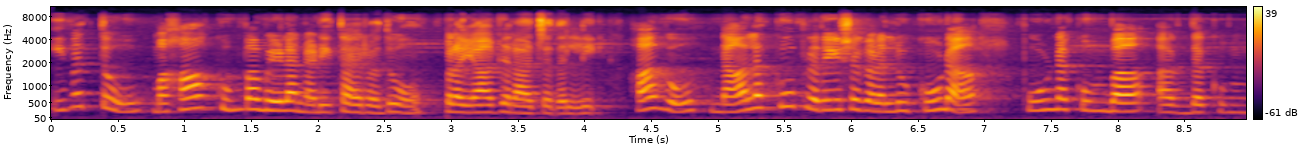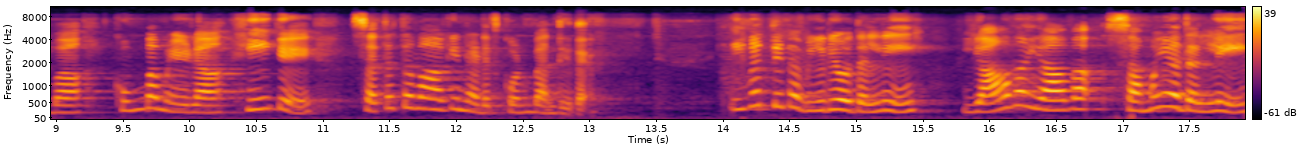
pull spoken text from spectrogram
ಇವತ್ತು ಮಹಾಕುಂಭಮೇಳ ನಡೀತಾ ಇರೋದು ಪ್ರಯಾಗರಾಜದಲ್ಲಿ ಹಾಗೂ ನಾಲ್ಕು ಪ್ರದೇಶಗಳಲ್ಲೂ ಕೂಡ ಪೂರ್ಣಕುಂಭ, ಅರ್ಧಕುಂಭ, ಕುಂಭಮೇಳ ಹೀಗೆ ಸತತವಾಗಿ ನಡೆದುಕೊಂಡು ಬಂದಿದೆ. ಇವತ್ತಿನ ವಿಡಿಯೋದಲ್ಲಿ ಯಾವ ಯಾವ ಸಮಯದಲ್ಲಿ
